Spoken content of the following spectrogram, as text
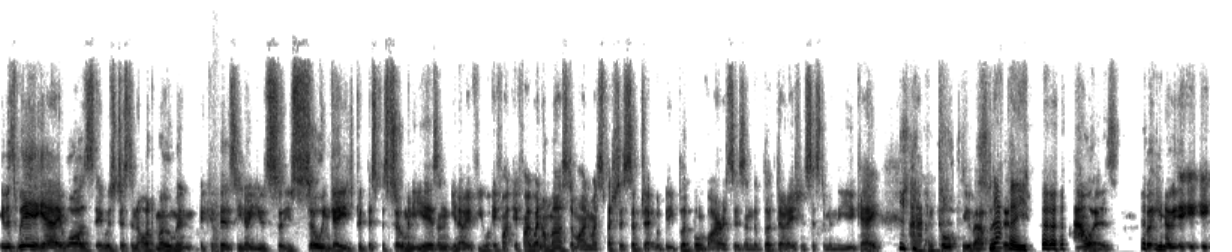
It was weird, yeah. It was. It was just an odd moment because you know you so, you're so engaged with this for so many years, and you know if you if I if I went on Mastermind, my specialist subject would be bloodborne viruses and the blood donation system in the UK, and I can talk to you about snappy hours but you know, it, it,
